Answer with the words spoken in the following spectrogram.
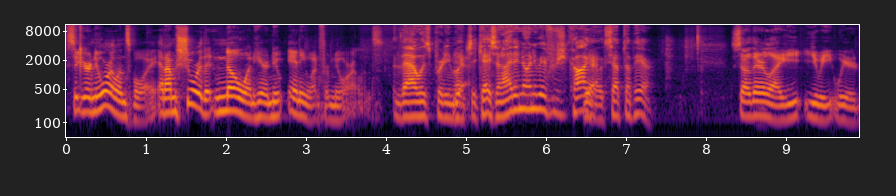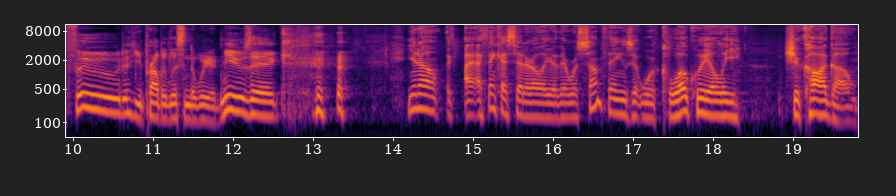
So you're a New Orleans boy, and I'm sure that no one here knew anyone from New Orleans. That was pretty much Yeah. the case, and I didn't know anybody from Chicago Yeah. except up here. So they're like, you eat weird food. You probably listen to weird music. You know, I, I think I said earlier there were some things that were colloquially Chicago,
